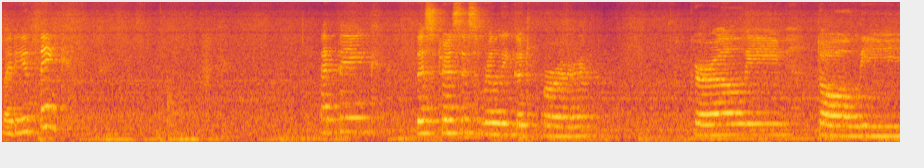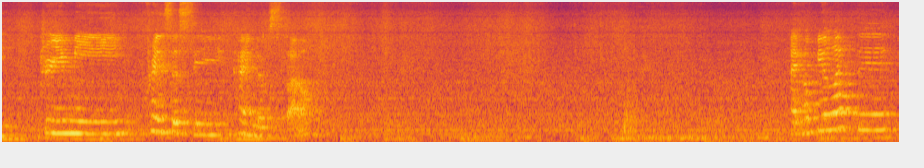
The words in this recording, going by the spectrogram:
what do you think? I think this dress is really good for girly, dolly, dreamy, princessy kind of style. I hope you liked it.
